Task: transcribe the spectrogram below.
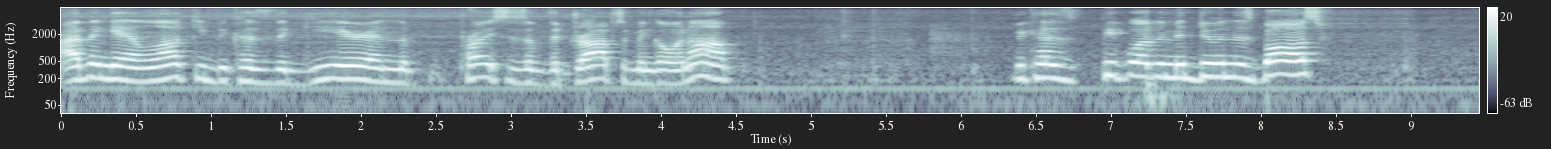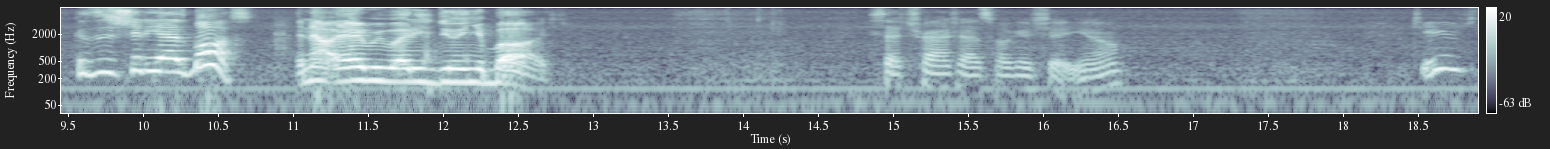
I've been getting lucky because the gear and the prices of the drops have been going up because people haven't been doing this boss because this shitty ass boss. And now everybody's doing your boss. It's that trash ass fucking shit, you know? Cheers.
